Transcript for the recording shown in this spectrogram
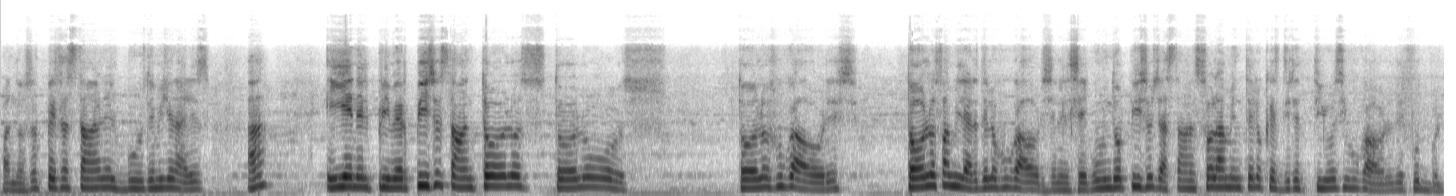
Cuando sorpresa estaba en el bus de Millonarios, ¿ah? Y en el primer piso estaban todos los, todos los todos los jugadores, todos los familiares de los jugadores. En el segundo piso ya estaban solamente lo que es directivos y jugadores de fútbol.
